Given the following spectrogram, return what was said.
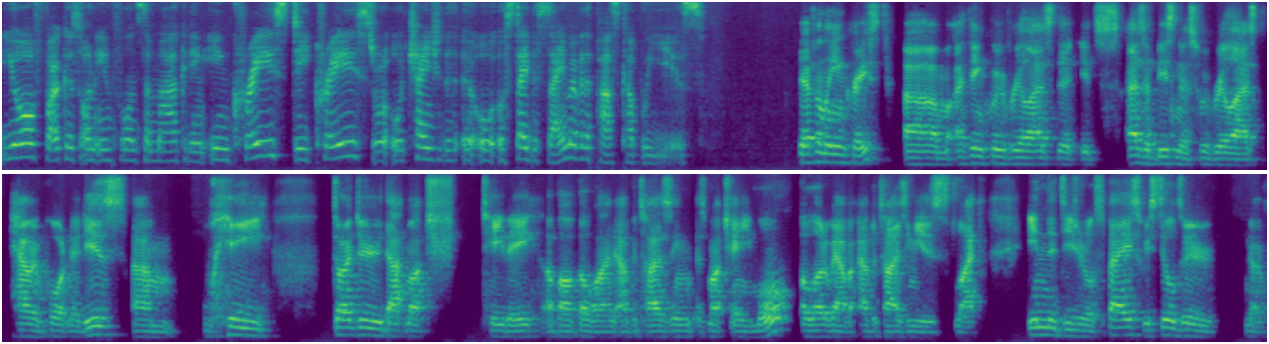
your focus on influencer marketing increased, decreased, or, or changed the, or, or stayed the same over the past couple of years? Definitely increased. Um, I think we've realized that it's as a business, we've realized how important it is. Um, we don't do that much TV above the line advertising as much anymore. A lot of our advertising is like in the digital space. We still do, you know,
